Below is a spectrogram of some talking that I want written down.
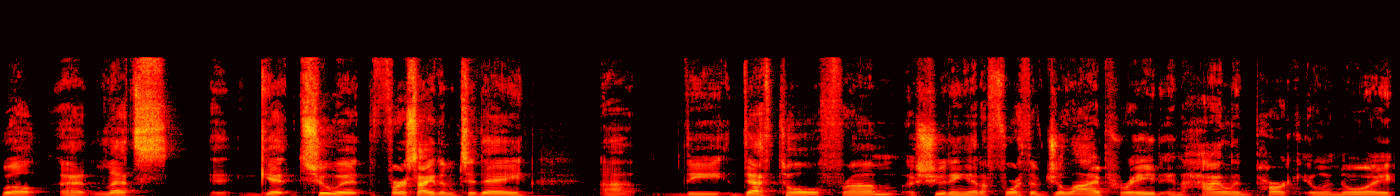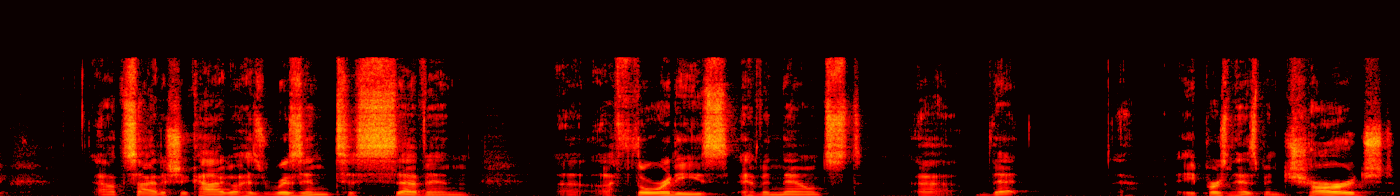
Well, uh, let's uh, get to it. First item today uh, the death toll from a shooting at a 4th of July parade in Highland Park, Illinois, outside of Chicago, has risen to seven. Uh, authorities have announced uh, that a person has been charged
